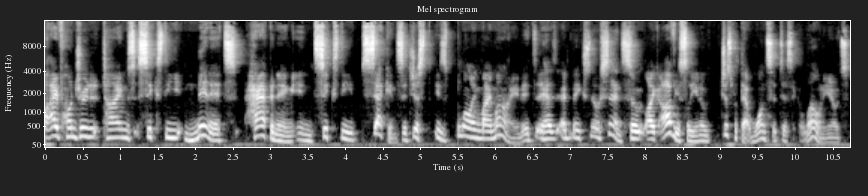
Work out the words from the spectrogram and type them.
500 times 60 minutes happening in 60 seconds. It just is blowing my mind. It, has it makes no sense. So like obviously, you know, just with that one statistic alone, you know, it's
